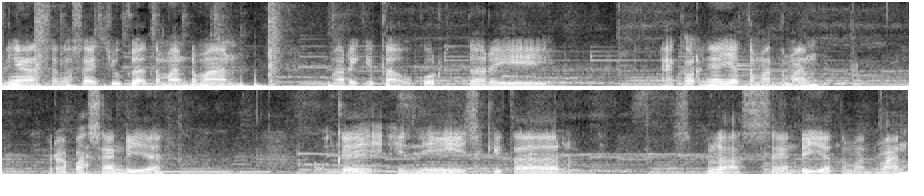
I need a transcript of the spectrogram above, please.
akhirnya selesai juga teman-teman. Mari kita ukur dari ekornya ya teman-teman. Berapa senti ya? Oke ini sekitar 11 cm ya teman-teman.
